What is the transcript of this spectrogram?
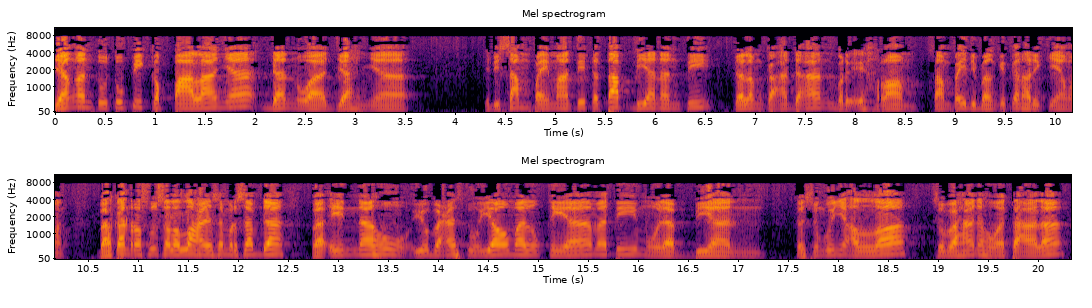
Jangan tutupi kepalanya dan wajahnya. Jadi sampai mati tetap dia nanti dalam keadaan berihram sampai dibangkitkan hari kiamat. Bahkan Rasul sallallahu alaihi wasallam bersabda, "Fa innahu yub'atsu yaumal qiyamati mulabbian." Sesungguhnya Allah Subhanahu wa taala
